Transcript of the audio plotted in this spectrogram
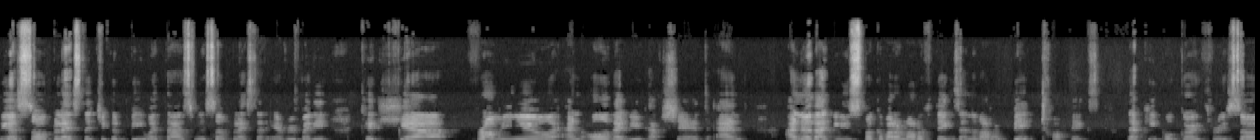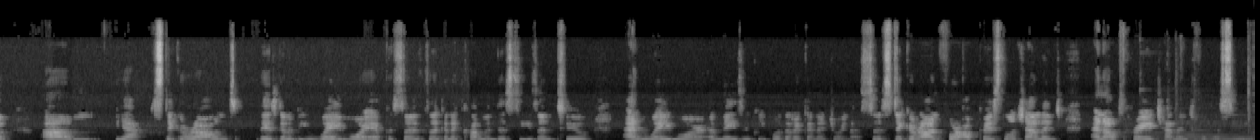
we are so blessed that you could be with us. We're so blessed that everybody could hear from you and all that you have shared. And I know that you spoke about a lot of things and a lot of big topics that people go through. So um, yeah, stick around. There's going to be way more episodes that are going to come in this season too, and way more amazing people that are going to join us. So stick around for our personal challenge and our prayer challenge for this week.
